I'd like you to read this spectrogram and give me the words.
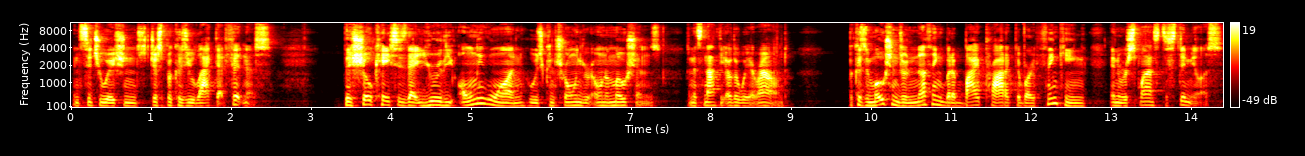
in situations just because you lack that fitness. This showcases that you're the only one who is controlling your own emotions and it's not the other way around. Because emotions are nothing but a byproduct of our thinking in response to stimulus.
